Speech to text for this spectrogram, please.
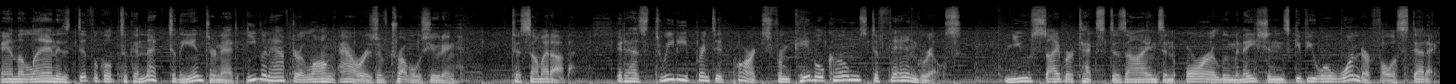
and the LAN is difficult to connect to the internet even after long hours of troubleshooting. To sum it up, it has 3D printed parts from cable combs to fan grills. New CyberText designs and Aura illuminations give you a wonderful aesthetic,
